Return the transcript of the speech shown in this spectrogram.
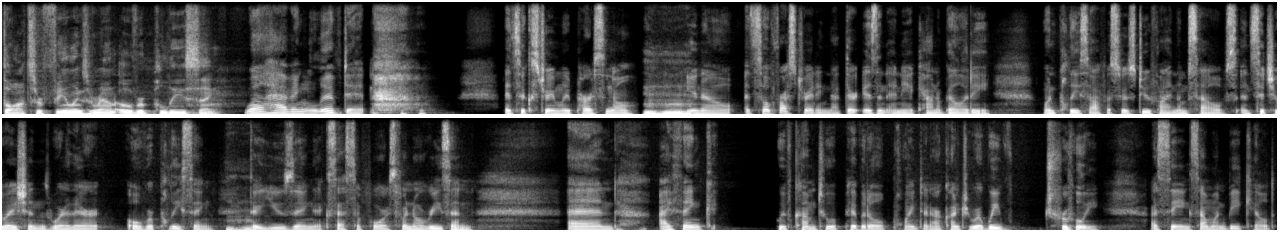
thoughts or feelings around over policing? Well, having lived it, it's extremely personal. Mm-hmm. You know, it's so frustrating that there isn't any accountability when police officers do find themselves in situations where they're over policing. They're using excessive force for no reason. And I think we've come to a pivotal point in our country where we truly are seeing someone be killed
